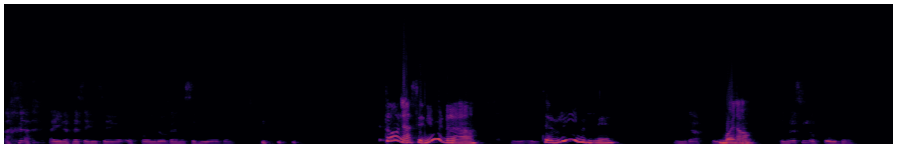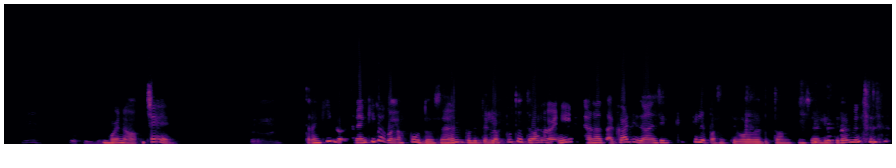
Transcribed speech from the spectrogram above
Hay una frase que dice, ojo de loca, no se equivoca. Toda una señora. Y, Terrible. Mirá, terminó Bueno. siendo- terminó siendo puto. Eh. Bueno, che, Perdón. tranquilo, tranquilo con los putos, ¿eh? Porque te- los putos te van a venir, te van a atacar y te van a decir, ¿qué, qué le pasa a este gordo de tetón? O sea, literalmente.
